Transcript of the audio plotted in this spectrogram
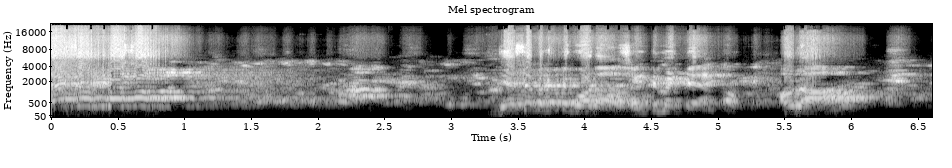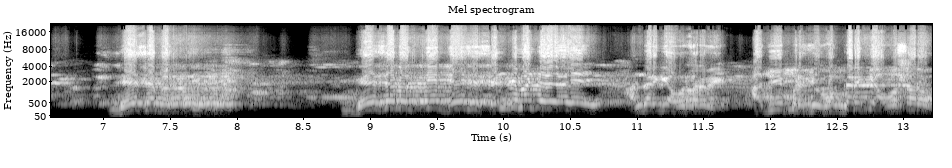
దేశం కోసం దేశభక్తి కూడా సెంటిమెంటే అంటాం అవునా? దేశభక్తి. దేశభక్తి దేశ సెంటిమెంట్ అనేది అందరికీ అవసరమే. అది ప్రతి ఒక్కరికి అవసరం.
